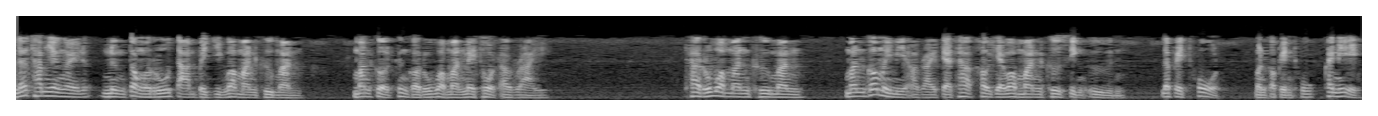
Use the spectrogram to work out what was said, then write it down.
แล้วทำยังไงหนึ่งต้องรู้ตามไปจริงว่ามันคือมัน มันเกิดขึ้นก็รู้ว่ามันไม่โทษอะไร ถ้ารู้ว่ามันคือมัน มันก็ไม่มีอะไร แต่ถ้าเข้าใจว่ามันคือสิ่งอื่น แล้วไปโทษ มันก็เป็นทุกข์แค่นี้เอง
